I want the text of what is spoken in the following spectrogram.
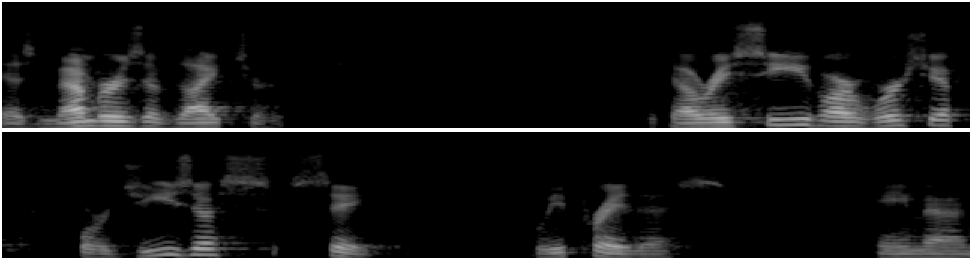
as members of thy church thou receive our worship for Jesus' sake. We pray this. Amen.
